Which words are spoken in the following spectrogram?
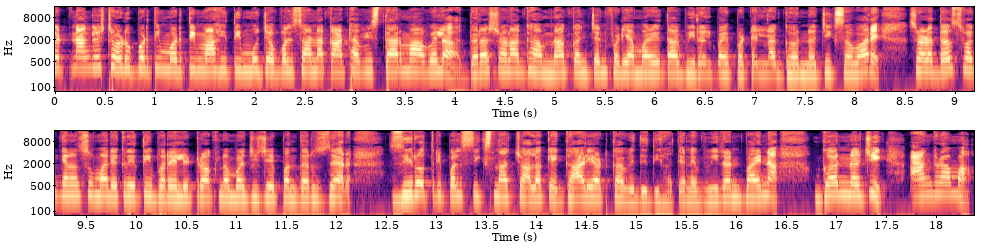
ઘટના અંગે સ્થળ ઉપરથી મળતી માહિતી મુજબ વલસાડના કાંઠા વિસ્તારમાં આવેલા ધરાસણા ગામના કંચન ફળિયામાં રહેતા વિરલભાઈ પટેલના ઘર નજીક સવારે સાડા દસ વાગ્યાના સુમારે એક રેતી ભરેલી ટ્રક નંબર જીજે પંદર ઝેર ઝીરો ત્રિપલ સિક્સના ચાલકે ગાડી અટકાવી દીધી હતી અને વિરનભાઈના ઘર નજીક આંગણામાં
